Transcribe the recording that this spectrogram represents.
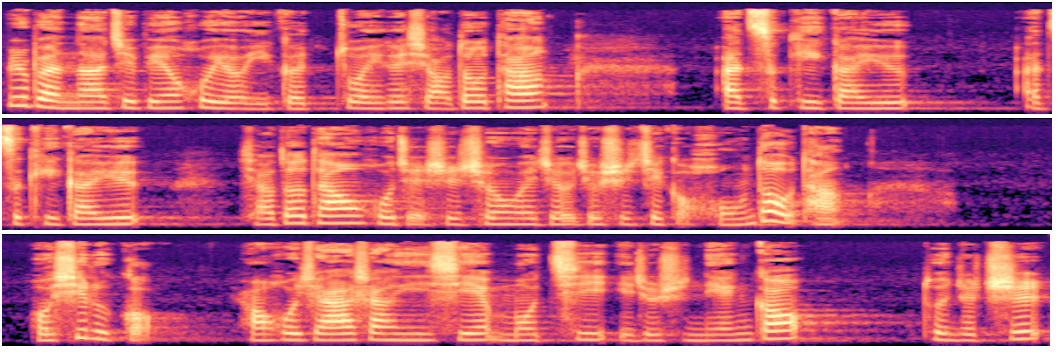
日本呢这边会有一个做一个小豆汤。阿兹基嘎油，阿兹基嘎油，小豆汤或者是称为这就是这个红豆汤，欧西鲁狗，然后会加上一些摩奇，也就是年糕，炖着吃。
